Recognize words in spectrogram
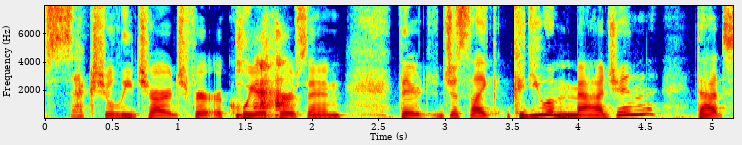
sexually charged for a queer Yeah. person they're just like could you imagine that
